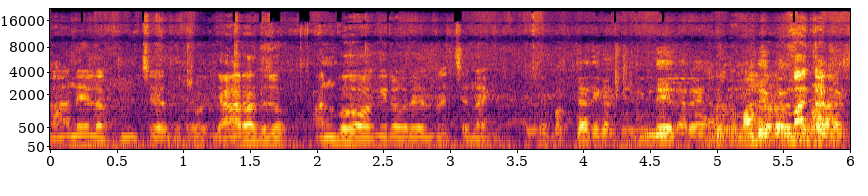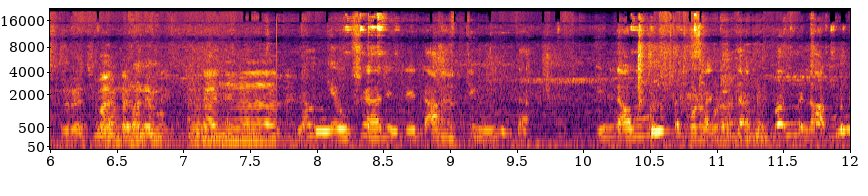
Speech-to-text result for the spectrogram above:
ನಾನು ಹೇಳೋಕೆ ಮುಂಚೆ ಆದರು ಯಾರಾದರೂ ಅನುಭವ ಆಗಿರೋರು ಹೇಳಿದ್ರೆ ಚೆನ್ನಾಗಿದೆ ಇಲ್ಲಿ ಅಮ್ಮನ ಬಂದ್ಮೇಲೆ ಅಮ್ಮನ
